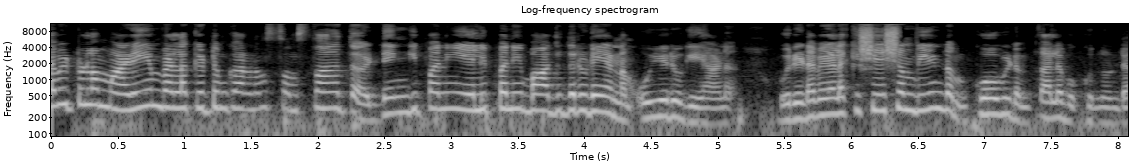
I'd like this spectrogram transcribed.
ഇടവിട്ടുള്ള മഴയും വെള്ളക്കെട്ടും കാരണം സംസ്ഥാനത്ത് ഡെങ്കിപ്പനി എലിപ്പനി ബാധിതരുടെ എണ്ണം ഉയരുകയാണ്. ഒരിടവേളയ്ക്ക് ശേഷം വീണ്ടും കോവിഡും തലപൊക്കുന്നുണ്ട്.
